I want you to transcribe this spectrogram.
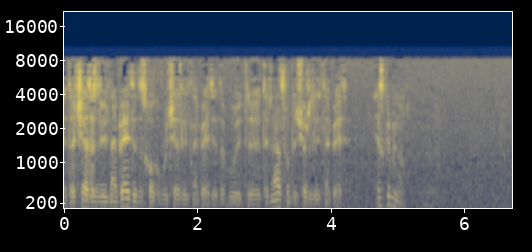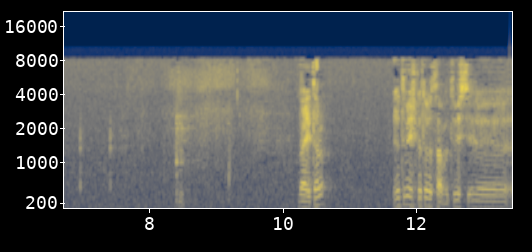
Это час разделить на 5, это сколько будет час разделить на 5? Это будет э, 13 минут, еще разделить на 5. Несколько минут. Вайтер. Это вещь, которая самая. То есть, э,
